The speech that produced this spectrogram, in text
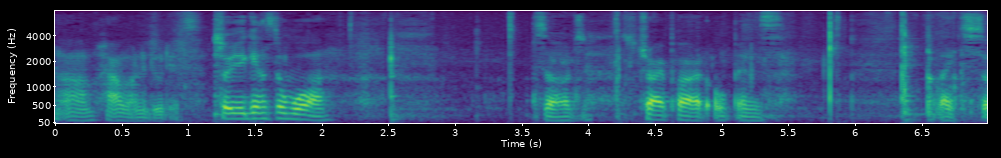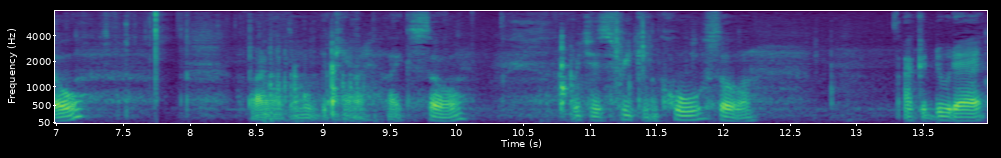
Um, how I want to do this. Show you against the wall. So tripod opens like so. Probably have to move the camera like so, which is freaking cool. So I could do that.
